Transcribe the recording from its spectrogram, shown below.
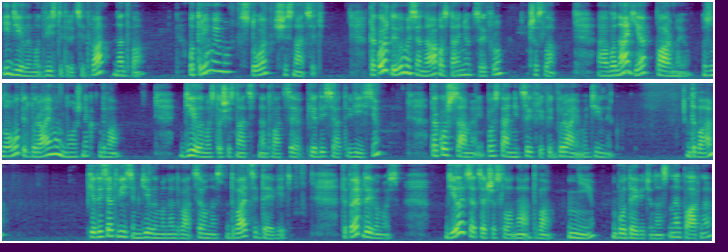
і ділимо 232 на 2. Отримуємо 116. Також дивимося на останню цифру числа. Вона є парною. Знову підбираємо множник 2. Ділимо 116 на 2 це 58. Також саме по останній цифрі підбираємо дільник 2. 58 ділимо на 2 це у нас 29. Тепер дивимось. Ділиться це число на 2? Ні, бо 9 у нас не парне.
